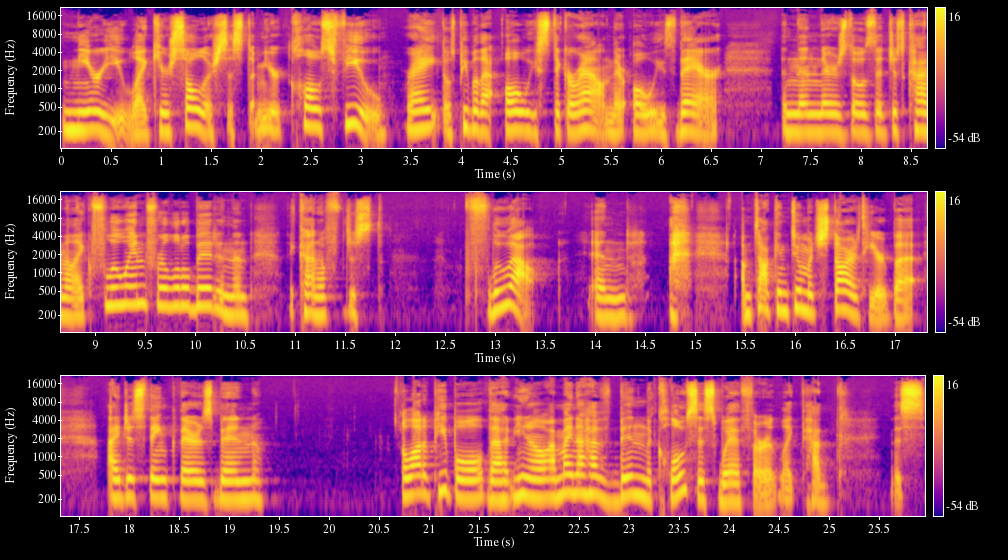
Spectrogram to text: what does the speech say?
near you, like your solar system, your close few, right? Those people that always stick around, they're always there. And then there's those that just kind of like flew in for a little bit and then they kind of just flew out. And I'm talking too much stars here, but I just think there's been a lot of people that, you know, I might not have been the closest with or like had this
